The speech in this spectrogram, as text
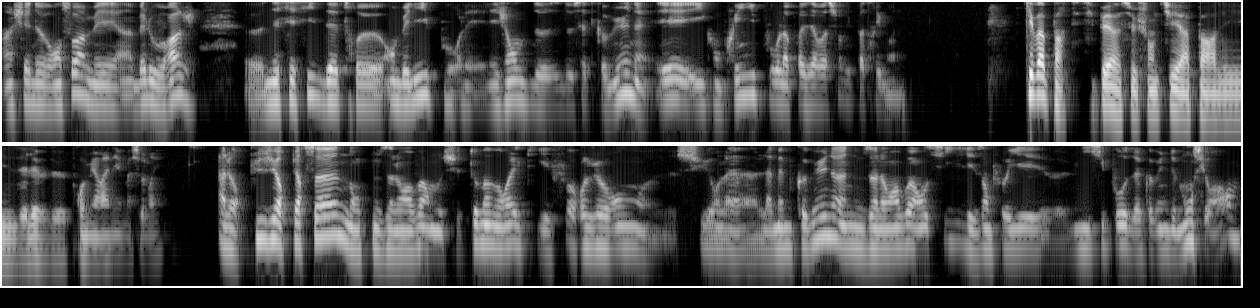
un, chef-d'œuvre en soi, mais un bel ouvrage, euh, nécessite d'être embelli pour les, gens de cette commune et y compris pour la préservation du patrimoine. Qui va participer à ce chantier à part les élèves de première année maçonnerie? Alors, plusieurs personnes. Donc, nous allons avoir Monsieur Thomas Morel qui est forgeron euh, sur la, même commune. Nous allons avoir aussi les employés euh, municipaux de la commune de Mont-sur-Orne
